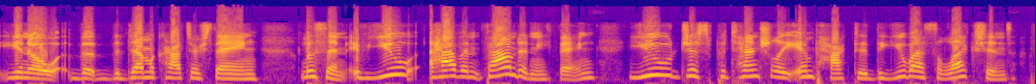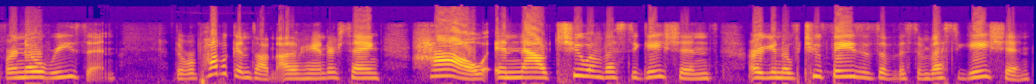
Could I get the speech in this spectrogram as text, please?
you know, the the Democrats are saying, listen, if you haven't found anything, you just potentially impacted the U.S. elections for no reason. The Republicans, on the other hand, are saying how, in now two investigations, or you know, two phases of this investigation,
